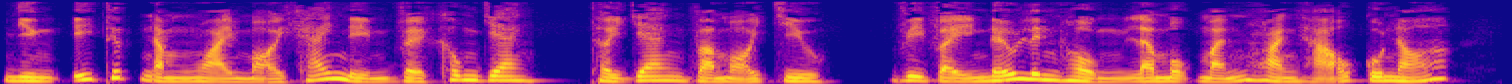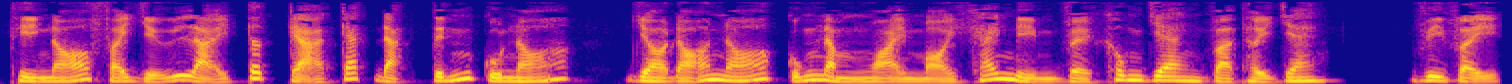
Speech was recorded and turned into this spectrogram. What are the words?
nhưng ý thức nằm ngoài mọi khái niệm về không gian, thời gian và mọi chiều. Vì vậy nếu linh hồn là một mảnh hoàn hảo của nó, thì nó phải giữ lại tất cả các đặc tính của nó, do đó nó cũng nằm ngoài mọi khái niệm về không gian và thời gian. Vì vậy,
